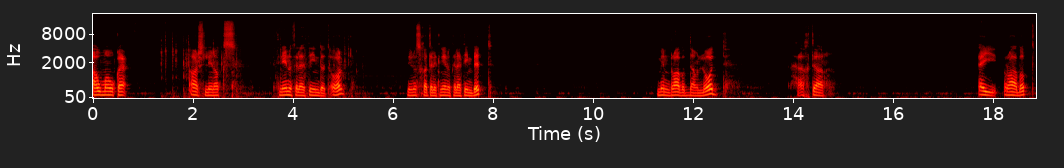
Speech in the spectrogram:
أو موقع archlinux 32.org لنسخة ال 32 bit من رابط download حاختار أي رابط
